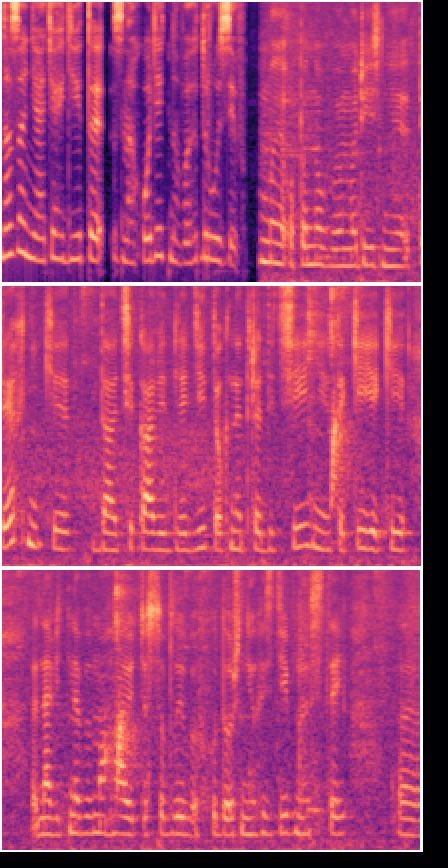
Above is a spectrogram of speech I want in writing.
На заняттях діти знаходять нових друзів. Ми опановуємо різні техніки, да, цікаві для діток, нетрадиційні, такі, які навіть не вимагають особливих художніх здібностей. Е,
